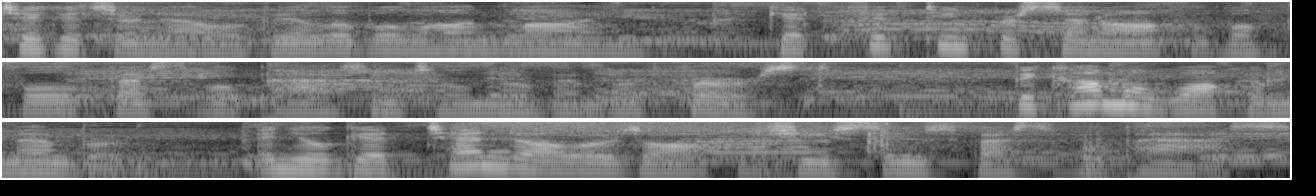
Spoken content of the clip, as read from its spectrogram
Tickets are now available online. Get 15% off of a full festival pass until November 1st. Become a WACA member, and you'll get $10 off a She Sings Festival Pass,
